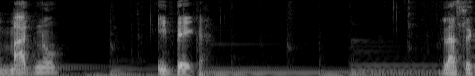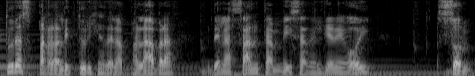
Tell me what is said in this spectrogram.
Magno y Vega. Las lecturas para la liturgia de la palabra de la Santa Misa del día de hoy son,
